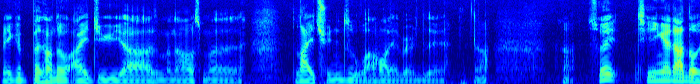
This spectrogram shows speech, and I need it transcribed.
每个班上都有 IG 啊什么，然后什么赖群主啊、花脸本之类的啊啊，所以其实应该大家都，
